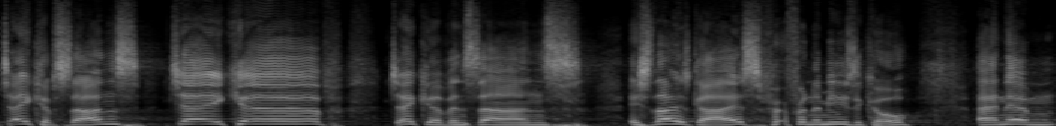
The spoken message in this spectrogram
Jacob's sons, Jacob, Jacob and sons. It's those guys from the musical. And, um,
